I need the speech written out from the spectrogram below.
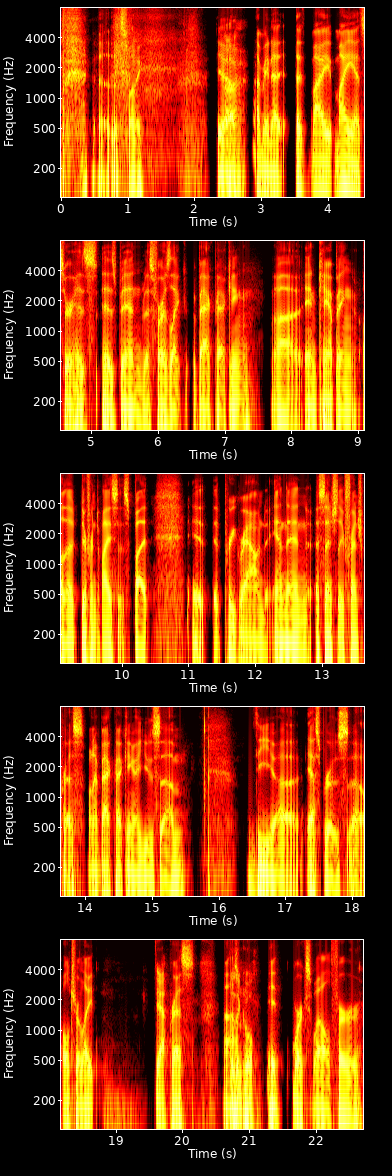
Uh, that's funny. Yeah, Uh, I mean, I, uh, my my answer has has been as far as like backpacking uh, and camping, all the different devices, but it, it pre-ground and then essentially French press. When I'm backpacking, I use um, the uh, Espros uh, ultralight Yeah. press. Those are Um, cool. It works well for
